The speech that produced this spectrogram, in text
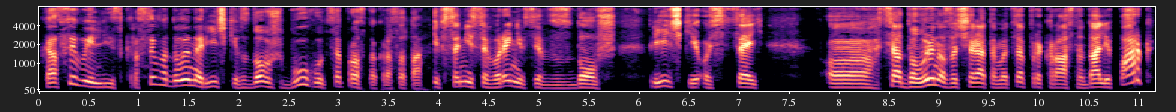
Красивий ліс, красива долина річки, вздовж бугу це просто красота. І в самій Северинівці, вздовж річки, ось цей о, ця долина з очеретами це прекрасно. Далі парк.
